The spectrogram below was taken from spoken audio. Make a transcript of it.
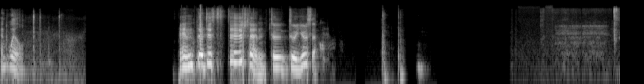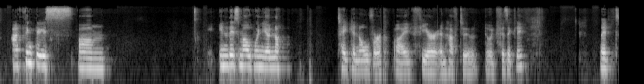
and will. And the decision to, to use it. I think there is um, in this mode when you're not taken over by fear and have to do it physically that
